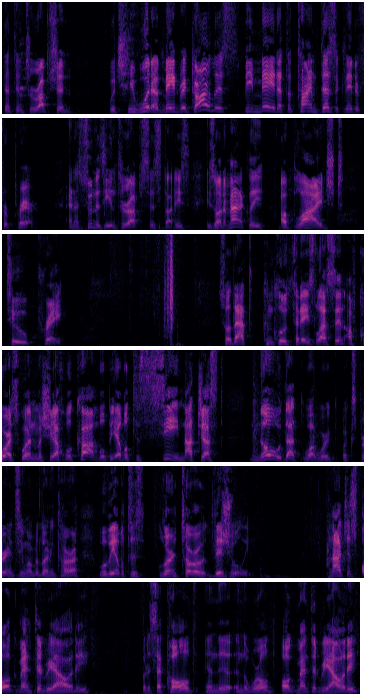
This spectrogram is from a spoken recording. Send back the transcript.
that the interruption, which he would have made regardless, be made at the time designated for prayer. And as soon as he interrupts his studies, he's automatically obliged to pray. So that concludes today's lesson. Of course, when Mashiach will come, we'll be able to see not just know that what we're experiencing when we're learning Torah, we'll be able to learn Torah visually, not just augmented reality, but is that called in the in the world augmented reality?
